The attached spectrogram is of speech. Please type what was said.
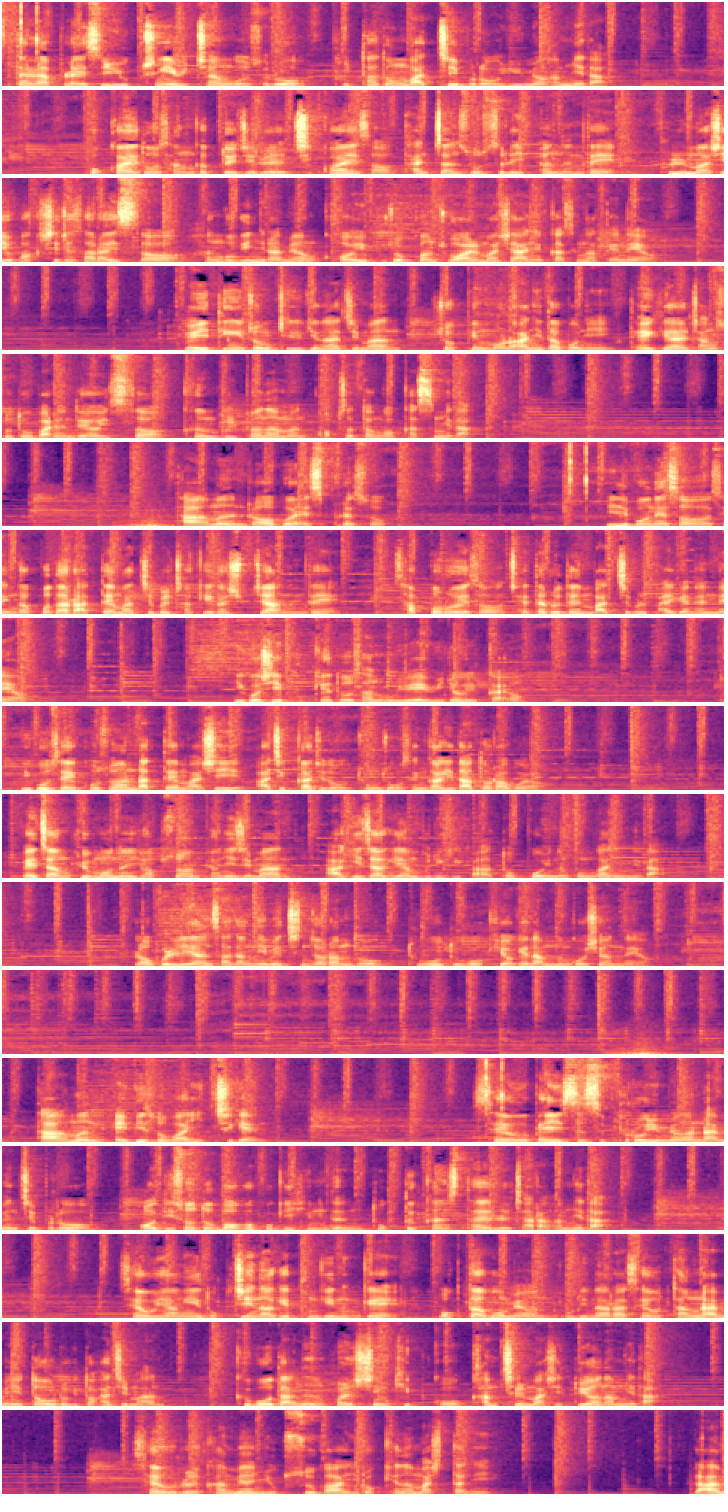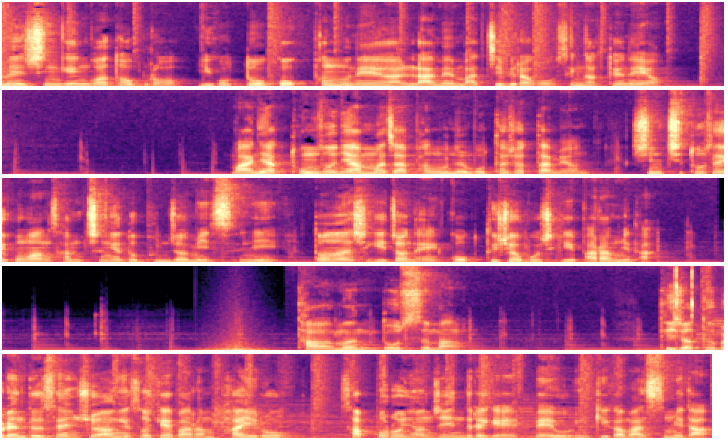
스텔라 플레이스 6층에 위치한 곳으로 부타동 맛집으로 유명합니다. 홋카이도 상급 돼지를 직화해서 단짠 소스를 입혔는데 불맛이 확실히 살아있어 한국인이라면 거의 무조건 좋아할 맛이 아닐까 생각되네요. waiting이 좀 길긴 하지만 쇼핑몰 안이다 보니 대기할 장소도 마련되어 있어 큰 불편함은 없었던 것 같습니다. 다음은 러브 에스프레소. 일본에서 생각보다 라떼 맛집을 찾기가 쉽지 않은데 삿포로에서 제대로 된 맛집을 발견했네요. 이것이 북해도산 우유의 위력일까요? 이곳의 고소한 라떼 맛이 아직까지도 종종 생각이 나더라고요. 매장 규모는 협소한 편이지만 아기자기한 분위기가 돋보이는 공간입니다. lovely한 사장님의 친절함도 두고두고 기억에 남는 곳이었네요. 다음은 에비소바 이츠겐. 새우 베이스 스프로 유명한 라면집으로 어디서도 먹어보기 힘든 독특한 스타일을 자랑합니다. 새우향이 녹진하게 풍기는 게 먹다 보면 우리나라 새우탕 라면이 떠오르기도 하지만 그보다는 훨씬 깊고 감칠맛이 뛰어납니다. 새우를 가면 육수가 이렇게나 맛있다니. 라멘 신겐과 더불어 이곳도 꼭 방문해야 할 라멘 맛집이라고 생각되네요. 만약 동선이 안 맞아 방문을 못 하셨다면 신치토세 공항 3층에도 분점이 있으니 떠나시기 전에 꼭 드셔보시기 바랍니다. 다음은 노스망. 디저트 브랜드 센슈앙에서 개발한 파이로 삿포로 현지인들에게 매우 인기가 많습니다.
